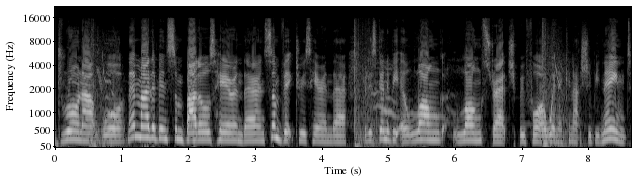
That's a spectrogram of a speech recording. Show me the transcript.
drawn out war. There might have been some battles here and there and some victories here and there, but it's going to be a long, long stretch before a winner can actually be named.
